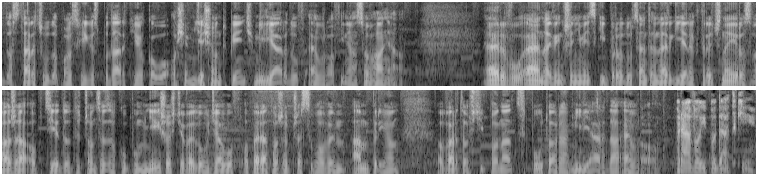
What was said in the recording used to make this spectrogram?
dostarczył do polskiej gospodarki około 85 miliardów euro finansowania. RWE, największy niemiecki producent energii elektrycznej, rozważa opcje dotyczące zakupu mniejszościowego udziału w operatorze przesyłowym Amprion o wartości ponad 1,5 miliarda euro. Prawo i podatki.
